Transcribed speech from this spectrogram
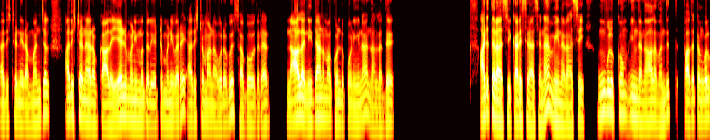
அதிர்ஷ்ட நிறம் மஞ்சள், அதிர்ஷ்ட நேரம் காலை ஏழு மணி முதல் எட்டு மணி வரை. அதிர்ஷ்டமான உறவு சகோதரர். நாளை நிதானமாக கொண்டு போனீங்கன்னா நல்லது. அடுத்த ராசி கடைசி ராசினா மீன ராசி. உங்களுக்கும் இந்த நாளை வந்து பதட்டங்கள்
